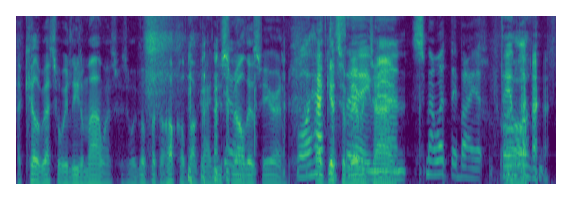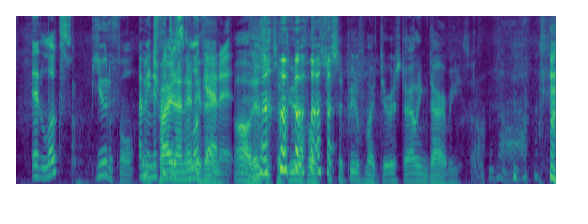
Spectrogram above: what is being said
a killer. That's what we lead them on with. So we're going to put the hucklebuck on. You smell this here, and Well, I that have gets to them say, every time. man, Smell it, they buy it. they Oh. look. It looks beautiful. I mean, if you just on look at it. Oh, it is. It's a beautiful. it's just as beautiful. My dearest darling Darby. So, Aw,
